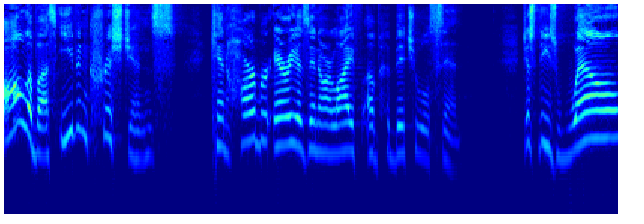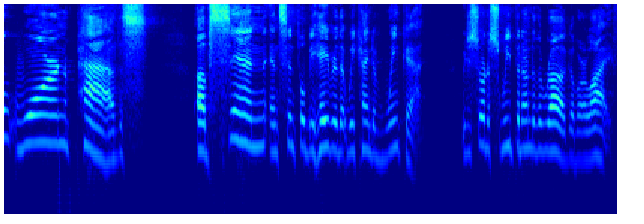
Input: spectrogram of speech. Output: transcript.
All of us, even Christians, can harbor areas in our life of habitual sin just these well worn paths of sin and sinful behavior that we kind of wink at. We just sort of sweep it under the rug of our life,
